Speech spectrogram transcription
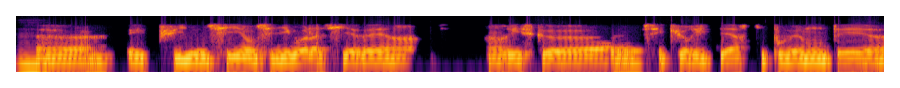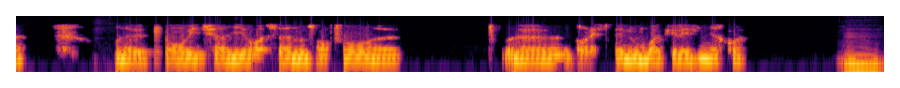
Mhm. Euh, et puis aussi, on s'est dit voilà, s'il y avait un, un risque euh, sécuritaire qui pouvait monter, euh, on n'avait pas envie de faire vivre ça à nos enfants dans les semaines ou mois qui allaient venir, quoi. Mhm.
